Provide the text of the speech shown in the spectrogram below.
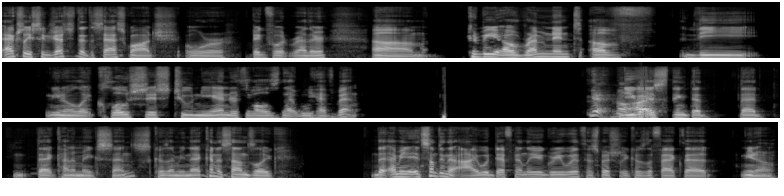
actually suggested that the Sasquatch, or Bigfoot rather, um, could be a remnant of the, you know, like closest to Neanderthals that we have been. Yeah. No, Do you guys I... think that that that kind of makes sense? Because I mean, that kind of sounds like I mean, it's something that I would definitely agree with, especially because the fact that you know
